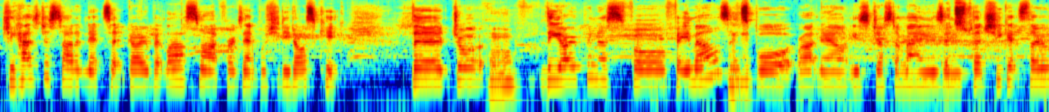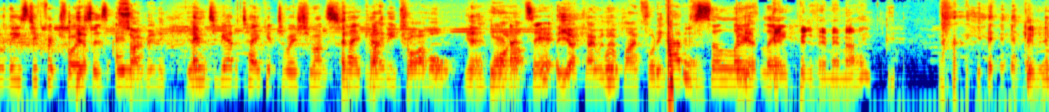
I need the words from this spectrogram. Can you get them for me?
she has just started Net Set Go. But last night, for example, she did Auskick. The joy, hmm. the openness for females in mm-hmm. sport right now is just amazing. It's- that she gets all these different choices, Yep, so many, yeah. and to be able to take it to where she wants to And take maybe it. Maybe try them all. Yeah, Yeah, Why that's not? it. Are you okay with Well, her playing footy? Absolutely. A bit of MMA. Get a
